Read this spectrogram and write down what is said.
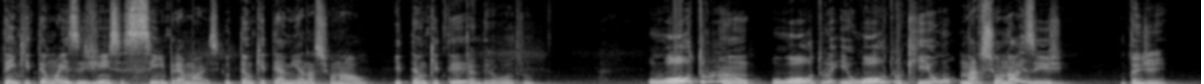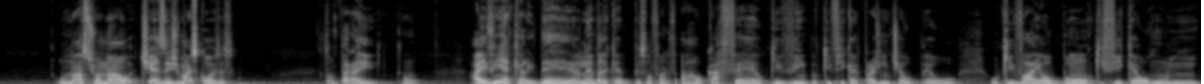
tem que ter uma exigência sempre a mais. Eu tenho que ter a minha nacional e tenho que ter Atender o outro. o outro não. O outro e o outro que o nacional exige. Entendi. O nacional te exige mais coisas. Então, peraí. Então, aí vem aquela ideia. Lembra que o pessoal fala, ah, o café, o que vem, o que fica pra gente é o, é o, o que vai é o bom, o que fica é o ruim.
